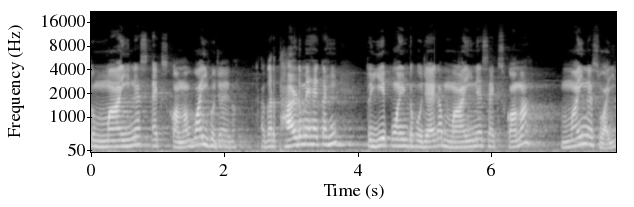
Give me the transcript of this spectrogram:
तो माइनस एक्स कॉमा वाई हो जाएगा। अगर थर्ड में है कहीं तो ये पॉइंट हो जाएगा minus X comma minus Y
